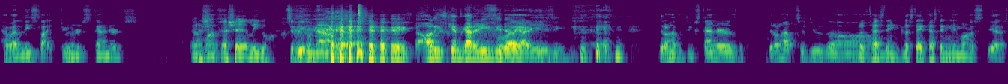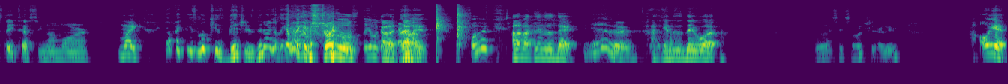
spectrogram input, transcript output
have at least like 300 standards in a that, sh- month. that shit illegal. it's illegal now. Yeah, All these kids got it easy. Bro, now. they got it easy. they don't have to do standards. They don't have to do the um, the testing, the state testing anymore. the- yeah, state testing no more. I'm like, y'all like these little kids bitches. They're not gonna, they gotta make them struggles. They gotta Gotta earn tell it. What? Tell them at the end of the day. Yeah. At the end of the day, what? What did I say so much earlier? Oh yeah,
